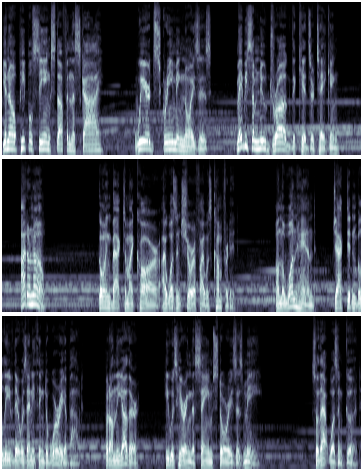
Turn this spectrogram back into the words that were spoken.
you know, people seeing stuff in the sky, weird screaming noises, maybe some new drug the kids are taking. I don't know. Going back to my car, I wasn't sure if I was comforted. On the one hand, Jack didn't believe there was anything to worry about, but on the other, he was hearing the same stories as me. So that wasn't good.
